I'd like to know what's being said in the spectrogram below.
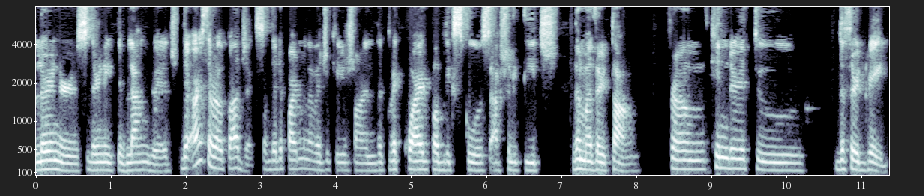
learners their native language. There are several projects of the Department of Education that required public schools to actually teach the mother tongue from kinder to the third grade.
